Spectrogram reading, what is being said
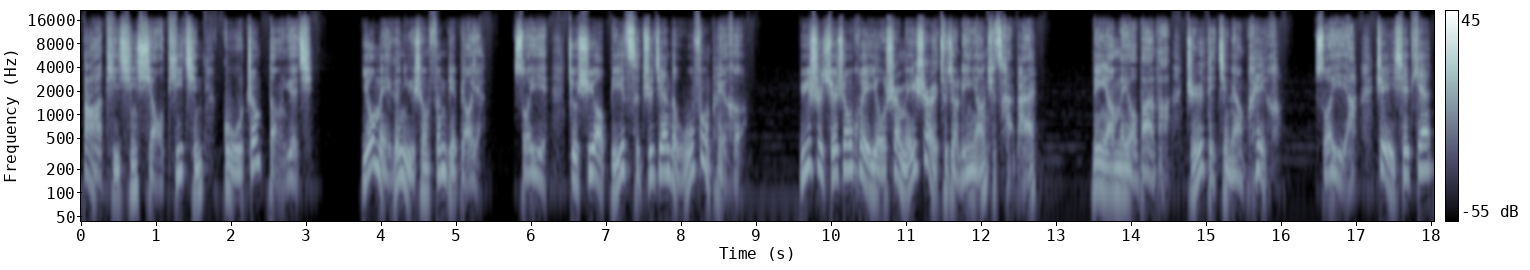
大提琴、小提琴、古筝等乐器，由每个女生分别表演。所以就需要彼此之间的无缝配合，于是学生会有事没事就叫林阳去彩排，林阳没有办法，只得尽量配合。所以呀，这些天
